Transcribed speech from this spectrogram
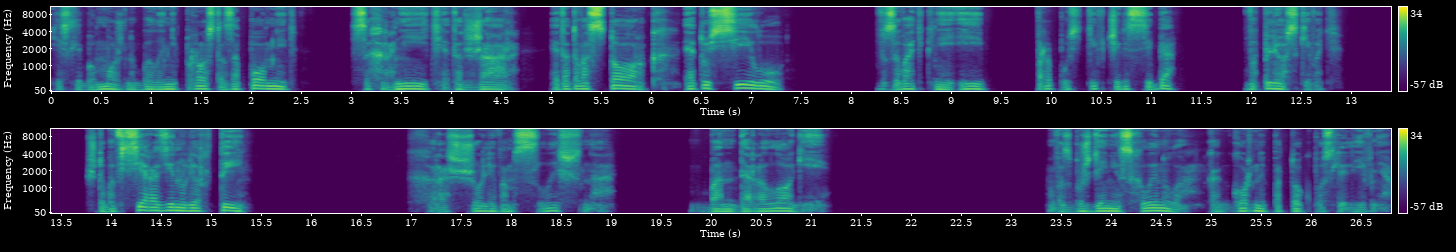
Если бы можно было не просто запомнить, сохранить этот жар, этот восторг, эту силу, взывать к ней и, пропустив через себя, выплескивать, чтобы все разинули рты. Хорошо ли вам слышно? Бандерологи. Возбуждение схлынуло, как горный поток после ливня.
